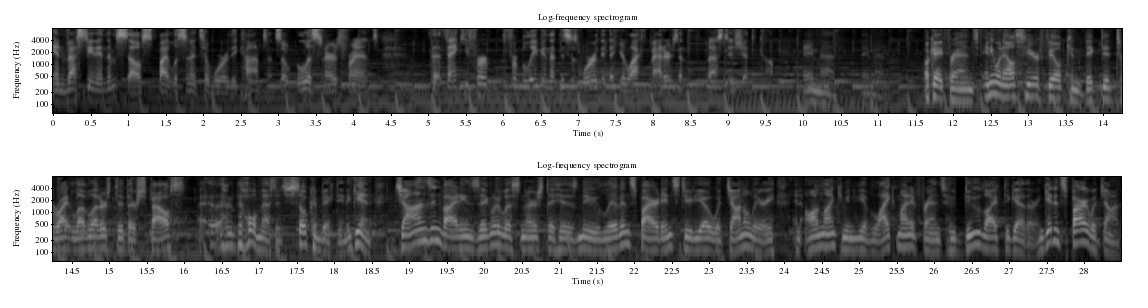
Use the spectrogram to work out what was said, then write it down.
investing in themselves by listening to worthy content. So, listeners, friends, thank you for for believing that this is worthy, that your life matters, and the best is yet to come. Amen. Amen. Okay, friends. Anyone else here feel convicted to write love letters to their spouse? Uh, the whole message so convicting. Again, John's inviting Ziglar listeners to his new Live Inspired in Studio with John O'Leary, an online community of like-minded friends who do life together and get inspired with John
